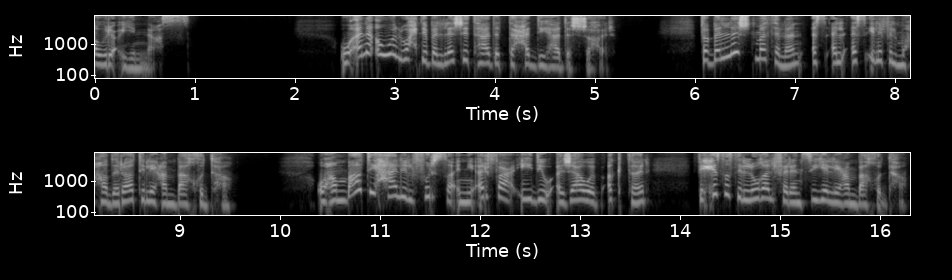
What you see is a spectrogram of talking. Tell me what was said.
أو رأي الناس. وأنا أول وحدة بلشت هذا التحدي هذا الشهر. فبلشت مثلا أسأل أسئلة في المحاضرات اللي عم باخدها. وعم بعطي حالي الفرصة إني أرفع إيدي وأجاوب أكتر في حصص اللغة الفرنسية اللي عم باخدها.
